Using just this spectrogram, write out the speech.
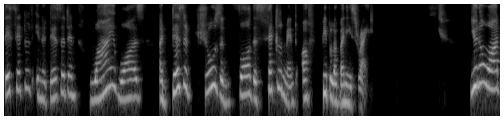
they settled in a desert, and why was a desert chosen for the settlement of people of Bani Israel? You know what?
